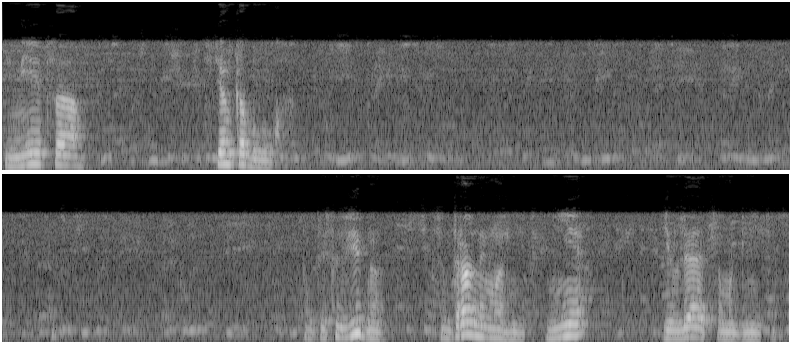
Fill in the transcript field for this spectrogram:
имеется стенка блока. Вот если видно, центральный магнит не является магнитом.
